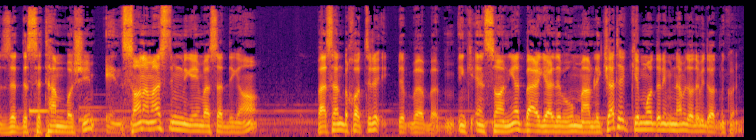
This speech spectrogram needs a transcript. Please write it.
ضد ستم باشیم انسان هم هستیم دیگه این وسط دیگه ها و اصلا به خاطر اینکه انسانیت برگرده به اون مملکته که ما داریم این همه داده بیداد می‌کنیم.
